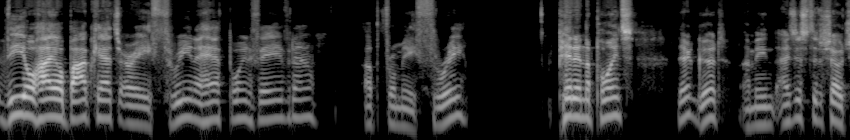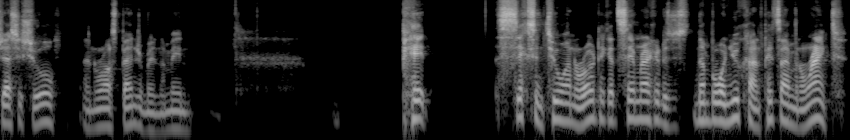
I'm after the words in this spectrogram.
The Ohio Bobcats are a three and a half point fave now, up from a three. Pitt in the points, they're good. I mean, I just did a show with Jesse Shule and Ross Benjamin. I mean, Pitt six and two on the road. They got the same record as number one UConn. Pitt's not even ranked.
